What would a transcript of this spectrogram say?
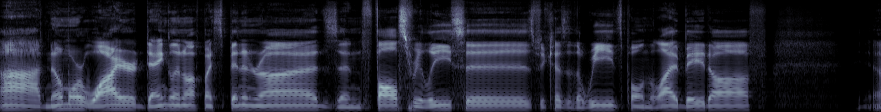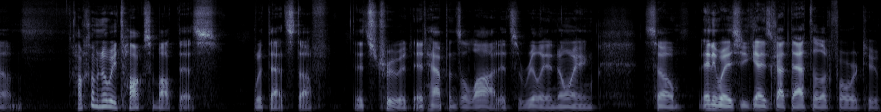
ah, no more wire dangling off my spinning rods and false releases because of the weeds pulling the live bait off. Um, how come nobody talks about this with that stuff? It's true. It, it happens a lot. It's really annoying. So, anyways, you guys got that to look forward to.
